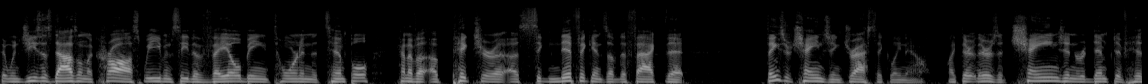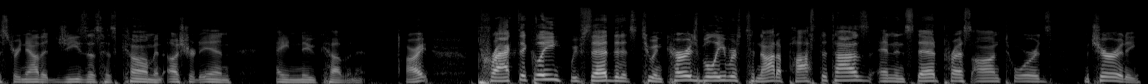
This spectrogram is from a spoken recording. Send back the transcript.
that when Jesus dies on the cross, we even see the veil being torn in the temple, kind of a, a picture, a, a significance of the fact that things are changing drastically now. Like there, there's a change in redemptive history now that Jesus has come and ushered in a new covenant. All right? Practically, we've said that it's to encourage believers to not apostatize and instead press on towards maturity.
